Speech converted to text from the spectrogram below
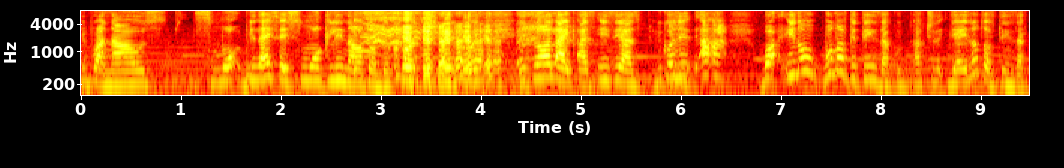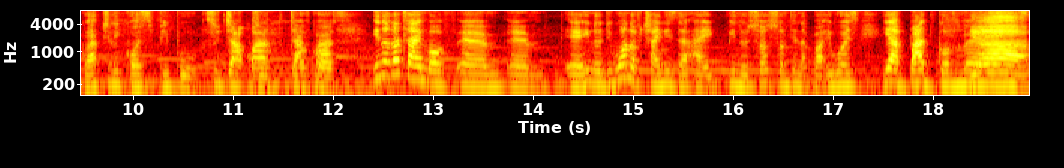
people are now s- small. We like say smuggling out of the country. it's not like as easy as because it. Ah, ah, but you know, one of the things that could actually there are a lot of things that could actually cause people to jump to of course. You know that time of um um uh, you know the one of Chinese that I you know saw something about it was yeah bad government Yeah.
